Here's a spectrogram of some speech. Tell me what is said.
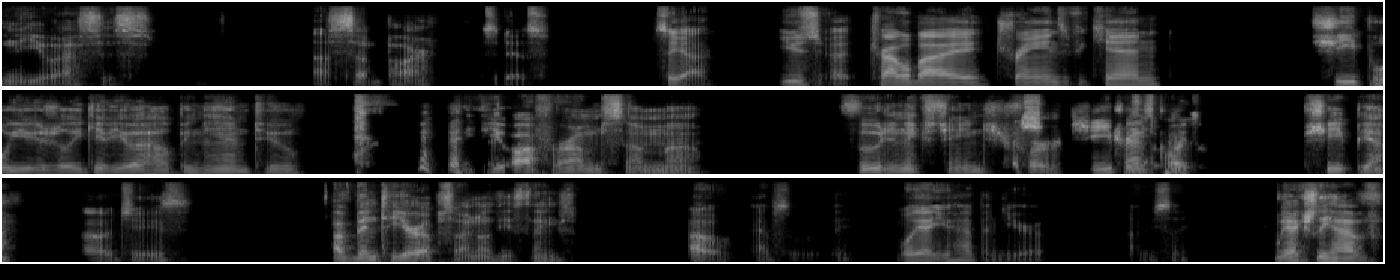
in the US is Uh, subpar. Yes, it is. So yeah, use uh, travel by trains if you can. Sheep will usually give you a helping hand too if you offer them some uh, food in exchange for sheep is that what transport. Sheep, yeah. Oh jeez. I've been to Europe, so I know these things. Oh, absolutely. Well, yeah, you have been to Europe, obviously. We actually have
